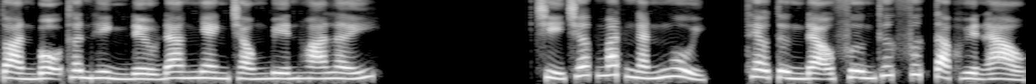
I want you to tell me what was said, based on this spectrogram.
toàn bộ thân hình đều đang nhanh chóng biến hóa lấy. Chỉ chớp mắt ngắn ngủi, theo từng đạo phương thức phức tạp huyền ảo,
